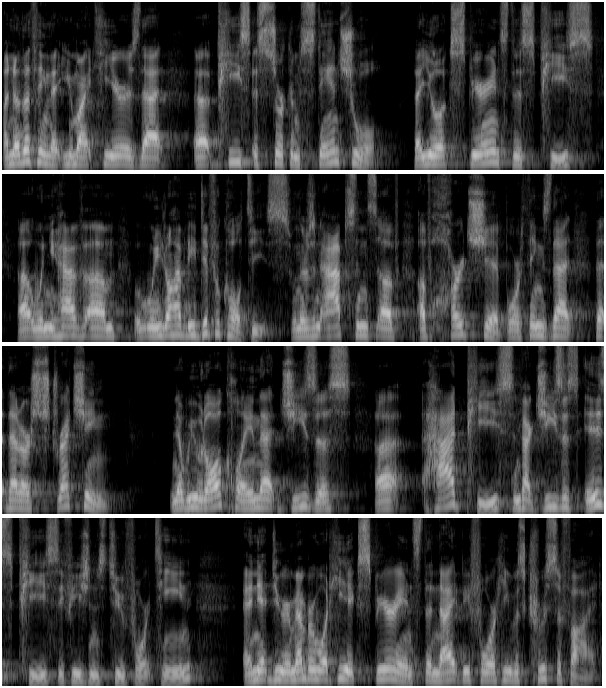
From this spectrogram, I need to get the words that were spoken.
Another thing that you might hear is that uh, peace is circumstantial, that you'll experience this peace uh, when, you have, um, when you don't have any difficulties, when there's an absence of, of hardship or things that, that, that are stretching. Now, we would all claim that Jesus uh, had peace. In fact, Jesus is peace, Ephesians 2.14. And yet, do you remember what he experienced the night before he was crucified?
